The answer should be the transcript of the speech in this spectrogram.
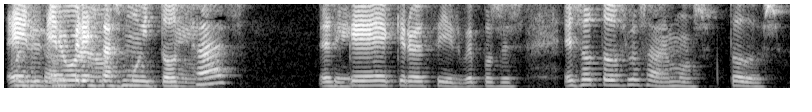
Pues en empresas bueno, muy sí. tochas. Es Sí. que quiero decir, pues es, eso todos lo sabemos, todos.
